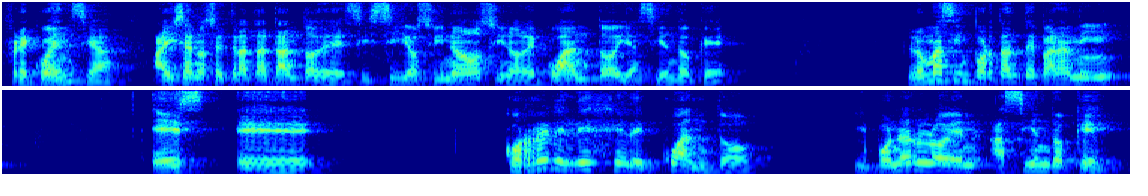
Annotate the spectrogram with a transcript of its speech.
frecuencia. Ahí ya no se trata tanto de si sí o si no, sino de cuánto y haciendo qué. Lo más importante para mí es correr el eje de cuánto y ponerlo en haciendo qué.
